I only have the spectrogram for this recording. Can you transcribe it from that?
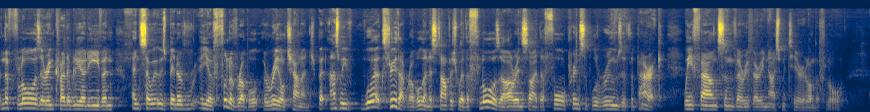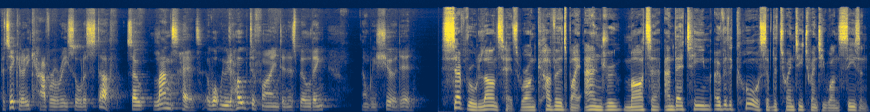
And the floors are incredibly uneven, and so it has been a, you know, full of rubble, a real challenge. But as we've worked through that rubble and established where the floors are inside the four principal rooms of the barrack, we found some very, very nice material on the floor, particularly cavalry sort of stuff. So lance heads are what we would hope to find in this building, and we sure did. Several lance heads were uncovered by Andrew, Marta, and their team over the course of the 2021 season,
